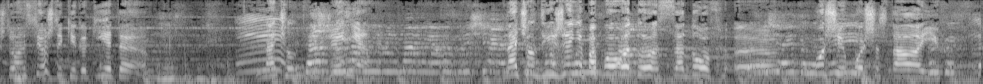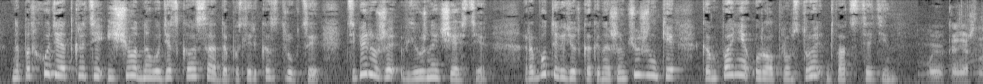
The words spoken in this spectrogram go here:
что он все-таки какие-то начал движение, начал движение по поводу садов. Э, больше и больше стало их. На подходе открытие еще одного детского сада после реконструкции, теперь уже в южной части. Работа ведет, как и на «Жемчужинке», компания «Уралпромстрой-21». Мы, конечно,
